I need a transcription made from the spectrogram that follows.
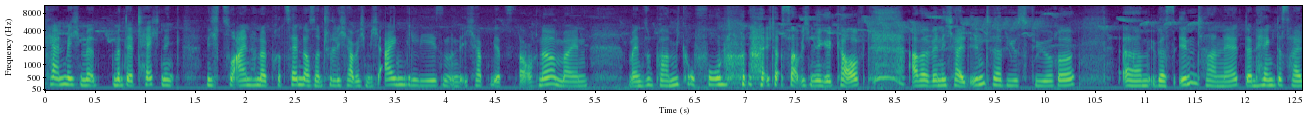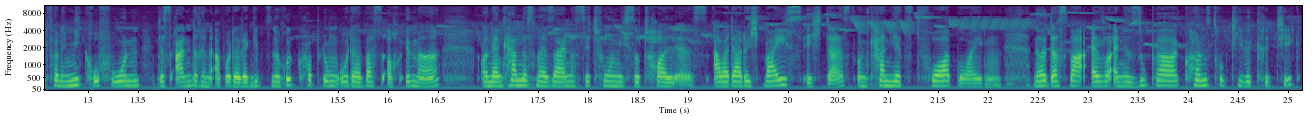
kenne mich mit, mit der Technik nicht zu 100 Prozent aus. Natürlich habe ich mich eingelesen und ich habe jetzt auch ne, mein, mein super Mikrofon und all das habe ich mir gekauft. Aber wenn ich halt Interviews führe ähm, übers Internet, dann hängt es halt von dem Mikrofon des anderen ab oder dann gibt es eine Rückkopplung oder was auch immer. Und dann kann das mal sein, dass der Ton nicht so toll ist. Aber dadurch weiß ich das und kann jetzt vorbeugen. Ne, das war also eine super konstruktive Kritik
